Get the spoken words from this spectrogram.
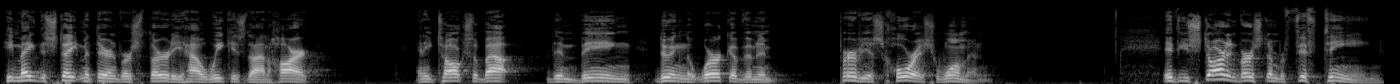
he made the statement there in verse 30 how weak is thine heart. And he talks about them being, doing the work of an impervious, whorish woman. If you start in verse number 15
